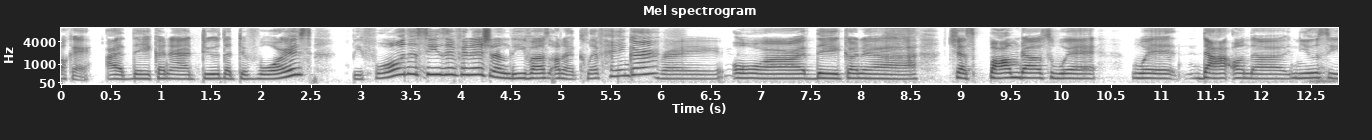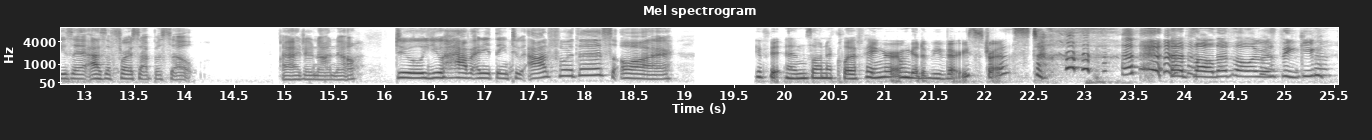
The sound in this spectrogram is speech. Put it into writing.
okay, are they gonna do the divorce before the season finish and leave us on a cliffhanger, Right. or they gonna just bomb us with with that on the new season as a first episode? I do not know. Do you have anything to add for this, or? If it ends on a cliffhanger, I'm gonna be very stressed. that's all. That's all I was thinking.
